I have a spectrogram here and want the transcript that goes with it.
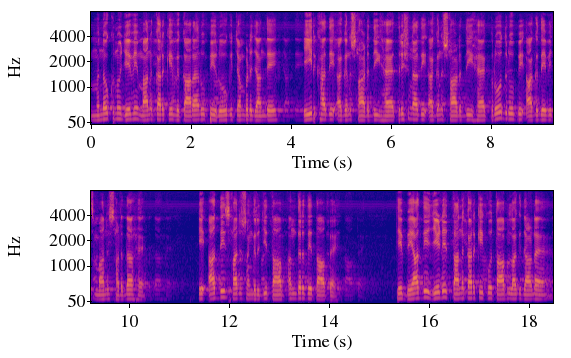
ਮਨੁੱਖ ਨੂੰ ਜਿਵੇਂ ਮਨ ਕਰਕੇ ਵਿਕਾਰਾਂ ਰੂਪੀ ਰੋਗ ਚੰਬੜ ਜਾਂਦੇ, ਈਰਖਾ ਦੀ ਅਗਨ ਛਾੜਦੀ ਹੈ, ਤ੍ਰਿਸ਼ਨਾ ਦੀ ਅਗਨ ਛਾੜਦੀ ਹੈ, ਕ੍ਰੋਧ ਰੂਪੀ ਅੱਗ ਦੇ ਵਿੱਚ ਮਨ ਸੜਦਾ ਹੈ। ਇਹ ਆਦਿ ਸਾਧ ਸੰਗਤ ਜੀ ਤਾਪ ਅੰਦਰ ਦੇ ਤਾਪ ਹੈ। ਤੇ ਬਿਆਦੀ ਜਿਹੜੇ ਤਨ ਕਰਕੇ ਕੋ ਤਾਪ ਲੱਗ ਜਾਣਾ ਹੈ,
